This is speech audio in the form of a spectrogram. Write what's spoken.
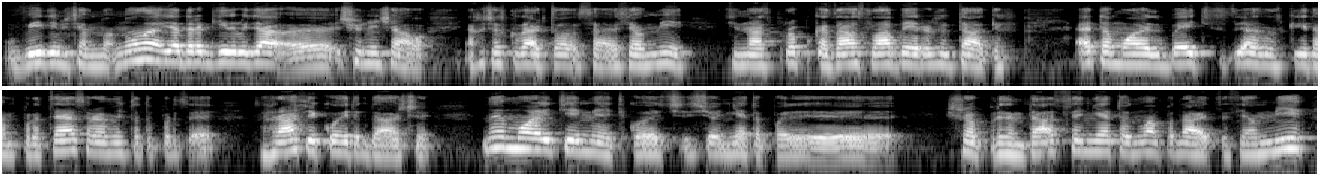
Увидимся. в но- Ну, я, дорогие друзья, э, еще не чао. Я хочу сказать, что с- Xiaomi 17 Pro показал слабые результаты. Это может быть связано с какими-то процессорами, что-то проце- с графикой и так дальше. Ну и можете иметь, такое еще нету, э, еще презентации нету, но вам понравится. Xiaomi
